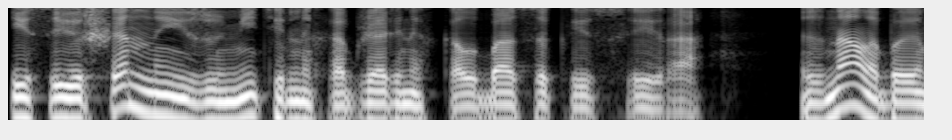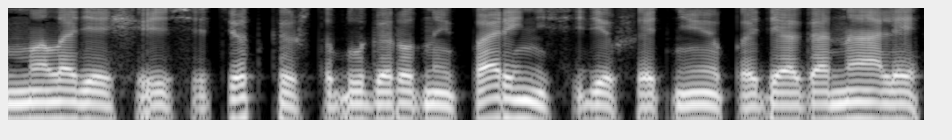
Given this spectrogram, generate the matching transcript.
и совершенно изумительных обжаренных колбасок и сыра. Знала бы молодящаяся тетка, что благородный парень, сидевший от нее по диагонали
